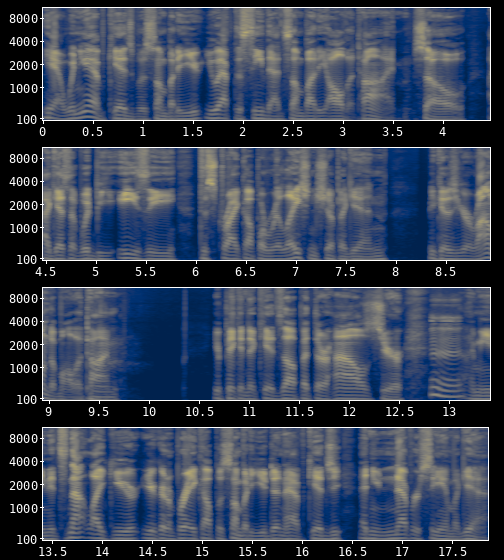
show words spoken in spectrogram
Yeah, when you have kids with somebody, you, you have to see that somebody all the time. So I guess it would be easy to strike up a relationship again because you're around them all the time. You're picking the kids up at their house. You're, Mm. I mean, it's not like you're you're going to break up with somebody you didn't have kids and you never see him again.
